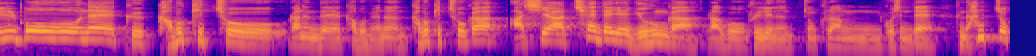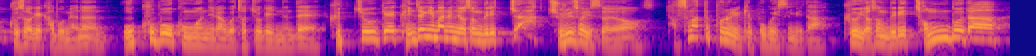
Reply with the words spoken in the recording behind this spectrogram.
일본의 그 가부키초라는 데 가보면은 가부키초가 아시아 최대의 유흥가라고 불리는 좀 그런 곳인데 근데 한쪽 구석에 가보면은 오쿠보 공원이라고 저쪽에 있는데 그쪽에 굉장히 많은 여성들이 쫙 줄이 서 있어요. 다 스마트폰을 이렇게 보고 있습니다. 그 여성들이 전부 다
